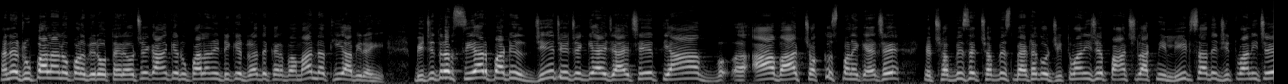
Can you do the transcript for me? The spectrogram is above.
અને રૂપાલાનો પણ વિરોધ થઈ રહ્યો છે કારણ કે રૂપાલાની ટિકિટ રદ કરવામાં નથી આવી રહી. બીજી તરફ સી આર પાટીલ જે જે જગ્યાએ જાય છે, ત્યાં આ વાત ચોક્કસપણે કહે છે કે છવ્વીસે છવ્વીસ બેઠકો જીતવાની છે, પાંચ લાખની લીડ સાથે જીતવાની છે.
